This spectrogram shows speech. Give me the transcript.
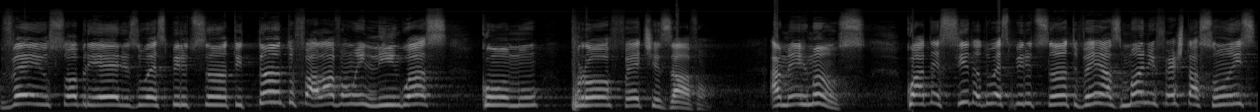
veio sobre eles o Espírito Santo, e tanto falavam em línguas como profetizavam. Amém, irmãos? Com a descida do Espírito Santo, vem as manifestações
